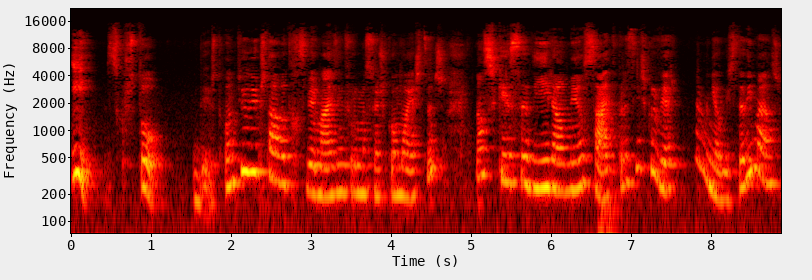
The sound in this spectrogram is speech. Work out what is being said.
E se gostou deste conteúdo e gostava de receber mais informações como estas, não se esqueça de ir ao meu site para se inscrever na minha lista de e-mails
